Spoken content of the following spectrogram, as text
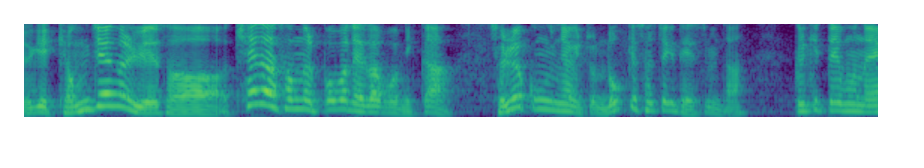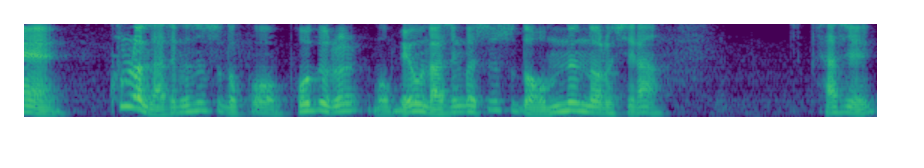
여기 경쟁을 위해서 최단 성능을 뽑아내다 보니까 전력 공급량이 좀 높게 설정이 되어 있습니다. 그렇기 때문에 쿨러 낮은 거쓸 수도 없고 보드를 뭐 매우 낮은 걸 쓸 수도 없는 노릇이라 사실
